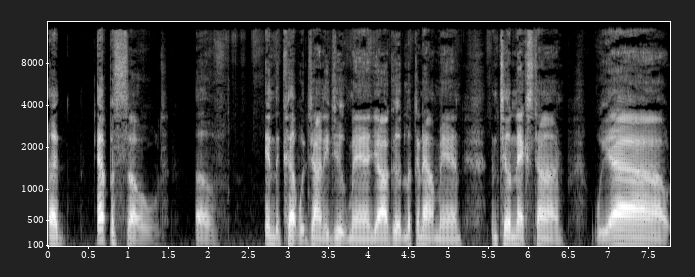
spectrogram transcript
uh, episode of In the Cup with Johnny Juke, man. Y'all good looking out, man. Until next time, we out.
